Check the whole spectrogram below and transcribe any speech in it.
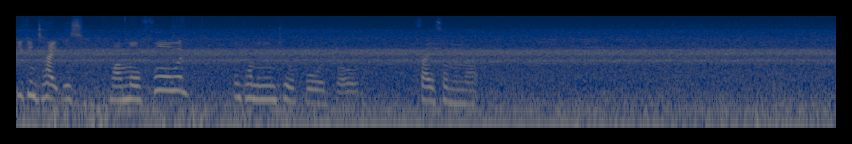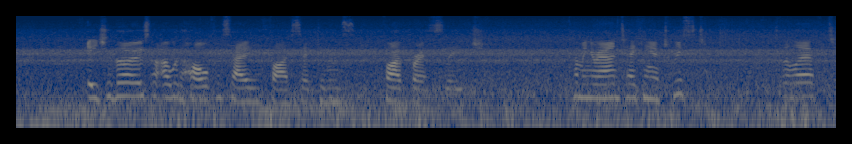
You can take this one more forward and coming into a forward fold, face on the mat. Each of those I would hold for say five seconds, five breaths each. Coming around, taking a twist to the left,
